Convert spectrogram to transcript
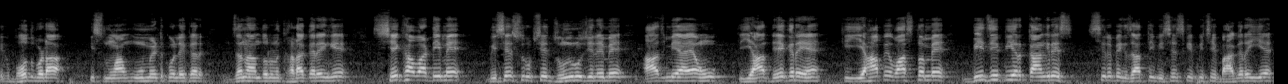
एक बहुत बड़ा इस मूवमेंट को लेकर जन आंदोलन खड़ा करेंगे। शेखावाटी में विशेष रूप से झुंझुनू ज़िले में आज मैं आया हूँ। यहाँ देख रहे हैं कि यहाँ पे वास्तव में बीजेपी और कांग्रेस सिर्फ़ एक जाति विशेष के पीछे भाग रही है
